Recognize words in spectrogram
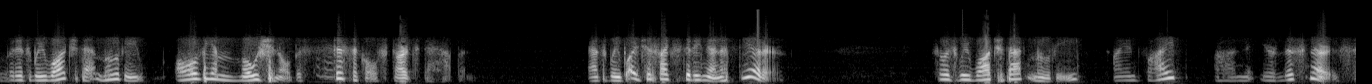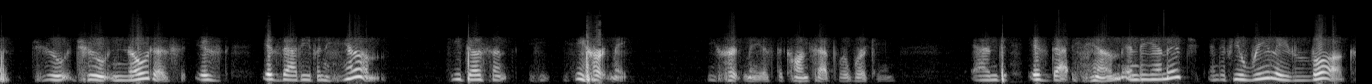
But as we watch that movie, all the emotional, the physical starts to happen. As we it's just like sitting in a theater. So as we watch that movie, I invite um, your listeners to to notice is is that even him? He doesn't. He, he hurt me. He hurt me is the concept we're working. And is that him in the image? And if you really look,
